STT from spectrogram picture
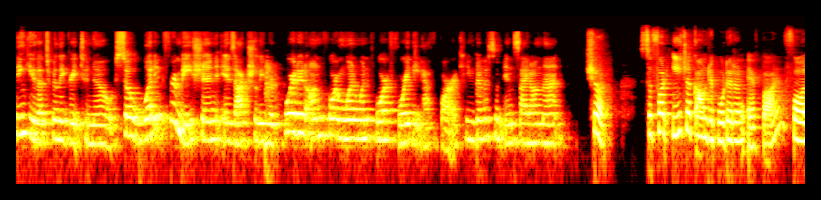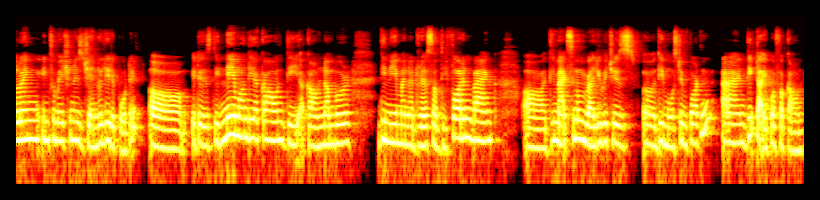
Thank you. That's really great to know. So what information is actually reported on Form 114 for the FBAR? Can you give us some insight on that? Sure. So for each account reported on FBAR, following information is generally reported. Uh, it is the name on the account, the account number, the name and address of the foreign bank, uh, the maximum value, which is uh, the most important, and the type of account.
